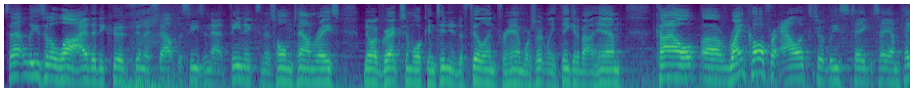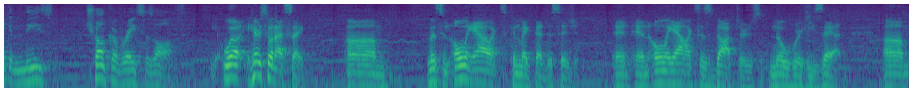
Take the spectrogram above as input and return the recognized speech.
So that leaves it a lie that he could finish out the season at Phoenix in his hometown race. Noah Gragson will continue to fill in for him. We're certainly thinking about him. Kyle, uh, right call for Alex to at least take say, I'm taking these chunk of races off. Well, here's what I say. Um, listen, only Alex can make that decision, and and only Alex's doctors know where he's at. Um,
